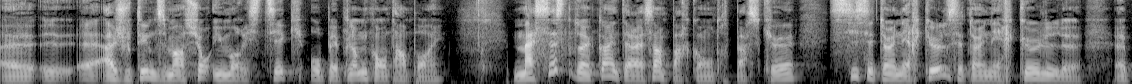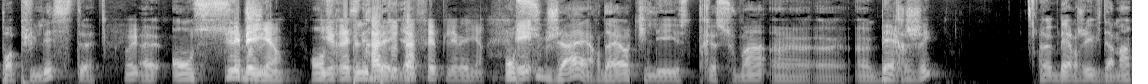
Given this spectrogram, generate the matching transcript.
euh, euh, ajouter une dimension humoristique au péplum contemporain. Massiste est un cas intéressant, par contre, parce que si c'est un Hercule, c'est un Hercule euh, populiste. Oui. Euh, on suggère- Plébéien. on- Il restera plébéien. tout à fait plébéien. On Et- suggère d'ailleurs qu'il est très souvent un, un- un berger. Un berger évidemment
